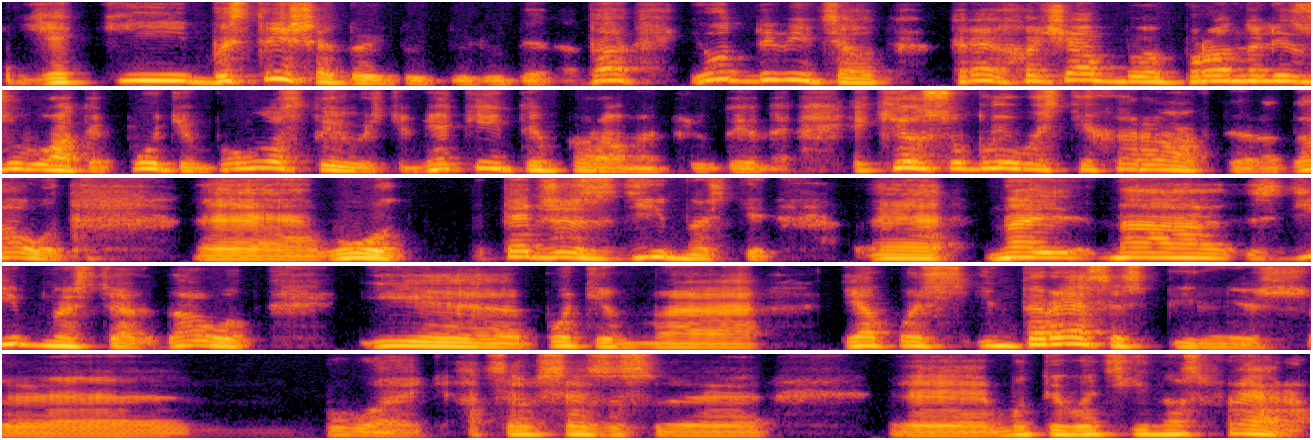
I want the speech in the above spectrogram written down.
які швидше дійдуть до людини. Да? І от дивіться, от, треба хоча б проаналізувати потім по властивостям, який темперамент людини, які особливості характера. Да? От, е, от, опять же, здібності. Е, на, на здібностях, да, от, і потім е, якось інтереси спільні ж е, бувають, а це все е, мотиваційна сфера.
